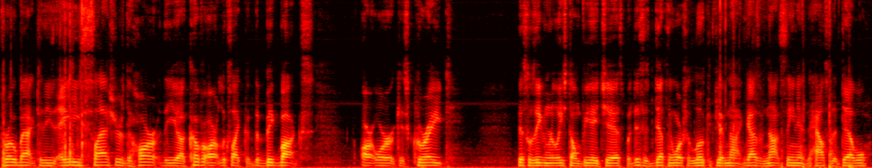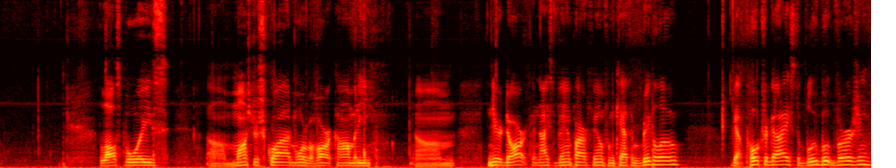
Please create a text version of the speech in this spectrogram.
throwback to these 80s slashers. The heart, the uh, cover art looks like the big box artwork. It's great. This was even released on VHS, but this is definitely worth a look if you have not, guys have not seen it. The House of the Devil, Lost Boys, um, Monster Squad, more of a horror comedy. Um, Near Dark, a nice vampire film from Kathryn Bigelow. We got Poltergeist, the Blue Book version,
